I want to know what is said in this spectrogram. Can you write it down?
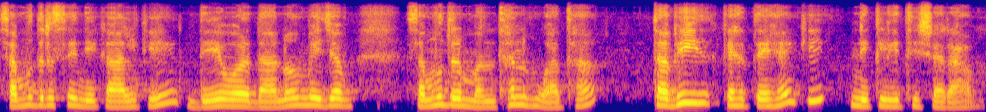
समुद्र से निकाल के देव और दानों में जब समुद्र मंथन हुआ था, तभी कहते हैं कि निकली थी शराब।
